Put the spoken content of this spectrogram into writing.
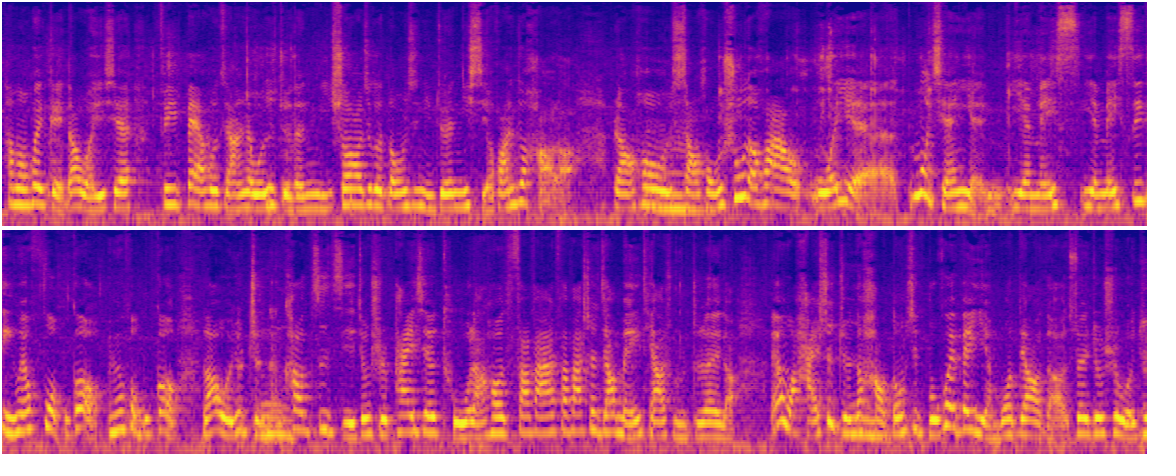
他们会给到我一些 feedback 或怎样的。我就觉得你收到这个东西，你觉得你喜欢就好了。然后小红书的话，我也目前也也没也没 seeding，因为货不够，因为货不够，然后我就只能靠自己，就是拍一些图，然后发发发发社交媒体啊什么之类的。因为我还是觉得好东西不会被淹没掉的，所以就是我就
